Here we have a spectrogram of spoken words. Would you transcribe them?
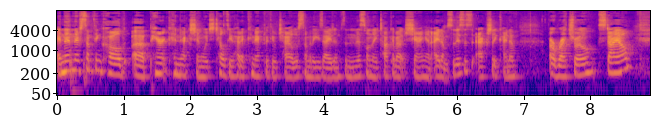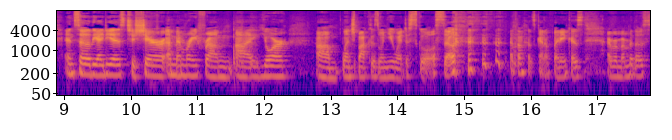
And then there's something called uh, Parent Connection, which tells you how to connect with your child with some of these items. And this one, they talk about sharing an item. So this is actually kind of a retro style. And so the idea is to share a memory from uh, your um, lunch boxes when you went to school. So I thought that's kind of funny because I remember those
